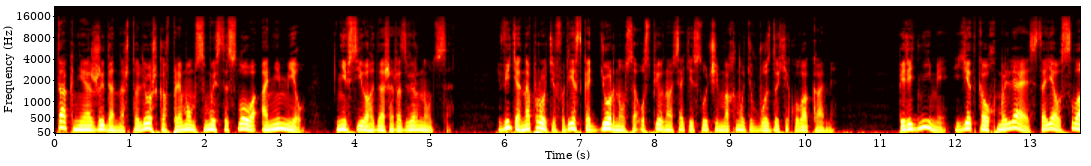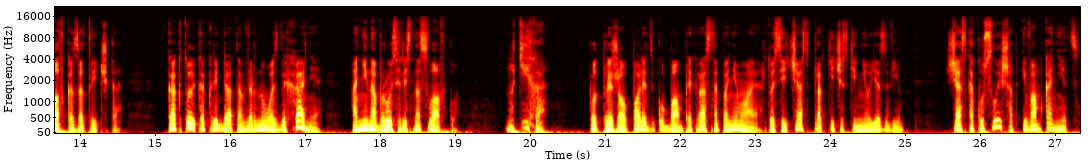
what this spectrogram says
так неожиданно, что Лёшка в прямом смысле слова онемел, не в силах даже развернуться. Витя, напротив, резко дернулся, успев на всякий случай махнуть в воздухе кулаками. Перед ними, едко ухмыляясь, стоял Славка-затычка. Как только к ребятам вернулось дыхание, они набросились на Славку. «Ну тихо!» Тот прижал палец к губам, прекрасно понимая, что сейчас практически неуязвим. «Сейчас как услышат, и вам конец».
